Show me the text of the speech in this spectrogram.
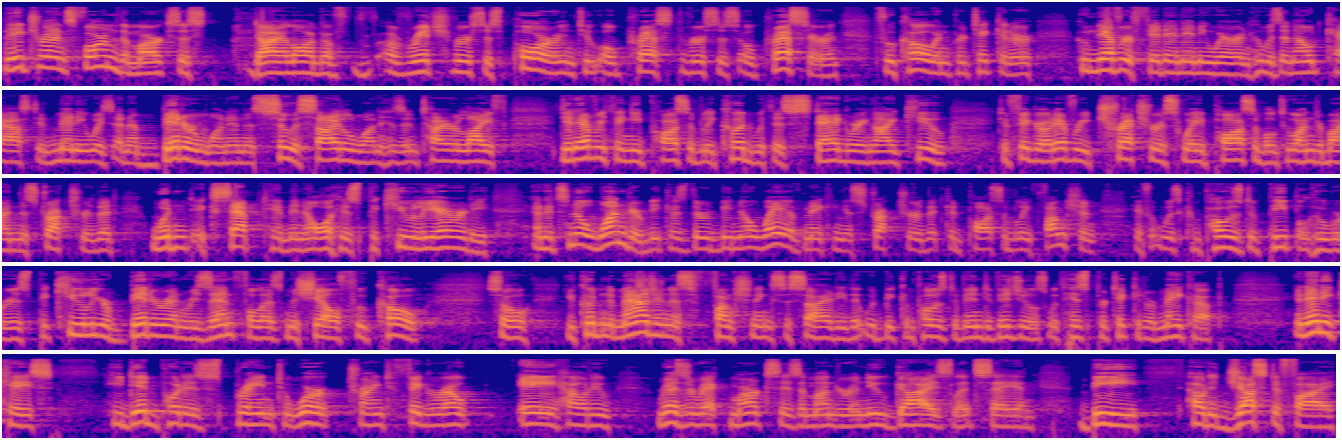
they transformed the Marxist dialogue of, of rich versus poor into oppressed versus oppressor. And Foucault in particular who never fit in anywhere and who was an outcast in many ways and a bitter one and a suicidal one his entire life, did everything he possibly could with his staggering IQ to figure out every treacherous way possible to undermine the structure that wouldn't accept him in all his peculiarity. And it's no wonder because there would be no way of making a structure that could possibly function if it was composed of people who were as peculiar, bitter, and resentful as Michel Foucault. So you couldn't imagine a functioning society that would be composed of individuals with his particular makeup. In any case, he did put his brain to work trying to figure out A, how to resurrect Marxism under a new guise, let's say, and B, how to justify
